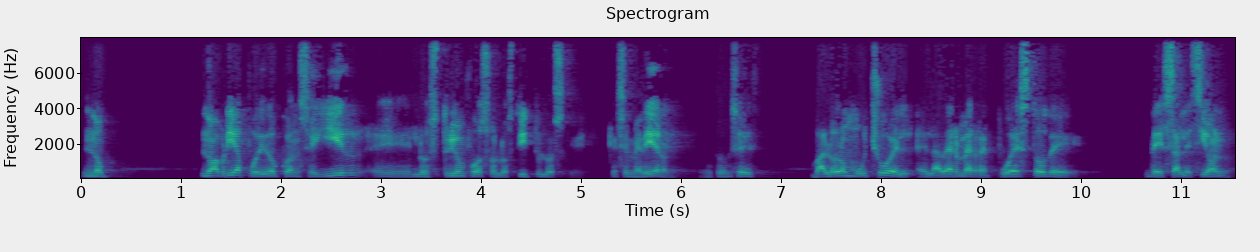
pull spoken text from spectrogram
no, no habría podido conseguir eh, los triunfos o los títulos que, que, se me dieron. Entonces, valoro mucho el, el haberme repuesto de, de esa lesión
